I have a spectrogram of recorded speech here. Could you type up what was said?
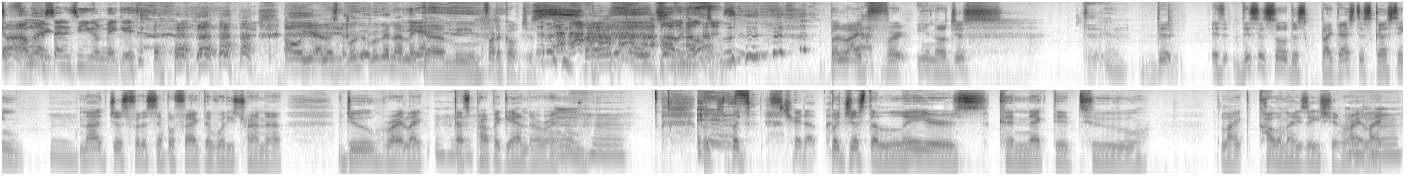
top. I'm gonna like- send it to you. You're gonna make it. Oh yeah, let's we're, we're gonna make Yeah. a meme for the coaches. For the cultures. but like for you know, just th- it's, this is so dis- like that's disgusting. Hmm. Not just for the simple fact of what he's trying to do, right? Like mm-hmm. that's propaganda, right? Mm-hmm. But but Straight up. but just the layers connected to like colonization, right? Mm-hmm. Like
